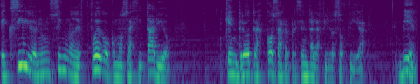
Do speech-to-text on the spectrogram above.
exilio en un signo de fuego como Sagitario, que entre otras cosas representa la filosofía. Bien,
